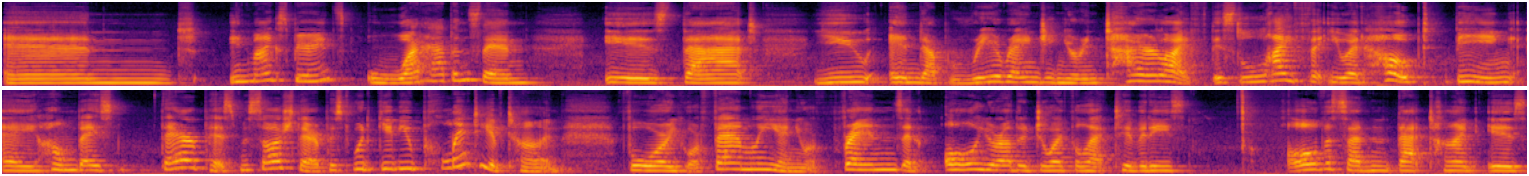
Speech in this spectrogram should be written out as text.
And in my experience, what happens then is that you end up rearranging your entire life, this life that you had hoped being a home based therapist, massage therapist, would give you plenty of time for your family and your friends and all your other joyful activities all of a sudden that time is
